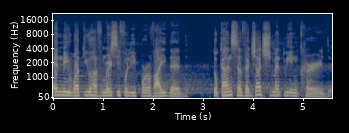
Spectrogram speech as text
and may what you have mercifully provided to cancel the judgment we incurred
